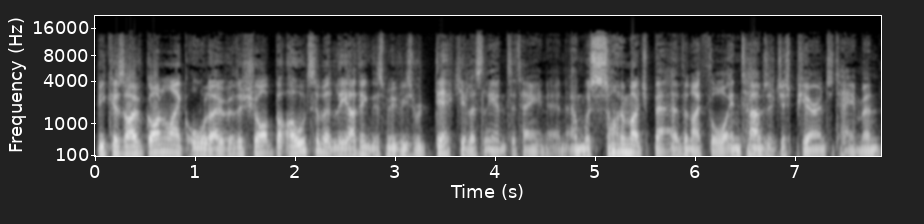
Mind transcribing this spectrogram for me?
because I've gone like all over the shop, but ultimately I think this movie is ridiculously entertaining and was so much better than I thought in terms of just pure entertainment.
